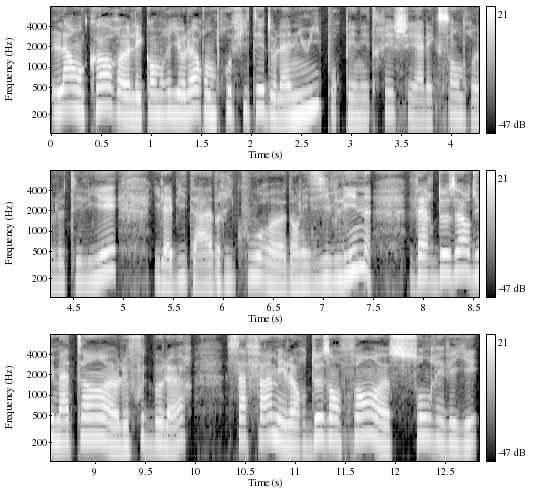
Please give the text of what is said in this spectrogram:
Là encore, euh, les cambrioleurs ont profité de la nuit pour pénétrer chez Alexandre Letellier. Il habite à Adricourt euh, dans les Yvelines. Vers 2 heures du matin, euh, le footballeur, sa femme et leurs deux enfants sont réveillés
